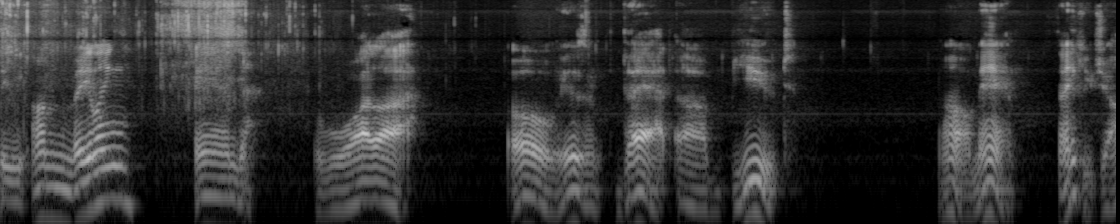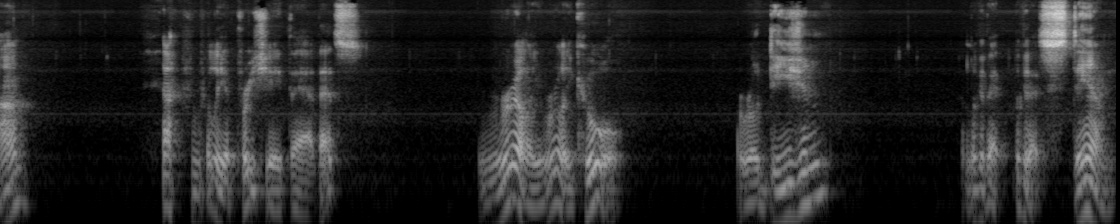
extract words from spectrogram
The unveiling and voila. Oh, isn't that a beaut? Oh, man. Thank you, John. I really appreciate that. That's really, really cool. A Rhodesian. Look at that. Look at that stem.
